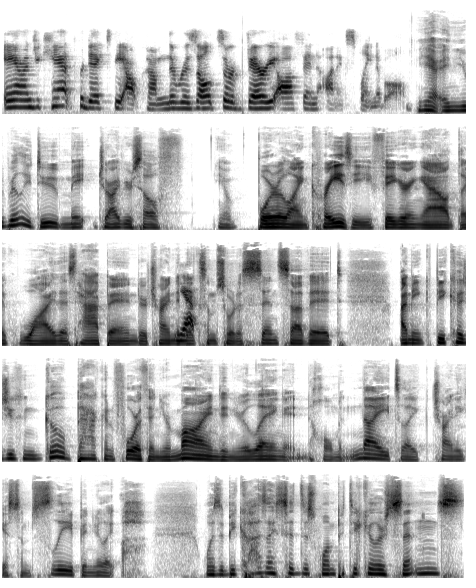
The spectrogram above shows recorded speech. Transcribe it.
and you can't predict the outcome. The results are very often unexplainable. Yeah and you really do make drive yourself you know borderline crazy figuring out like why this happened or trying to yep. make some sort of sense of it. I mean, because you can go back and forth in your mind and you're laying at home at night, like trying to get some sleep, and you're like, oh, was it because I said this one particular sentence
